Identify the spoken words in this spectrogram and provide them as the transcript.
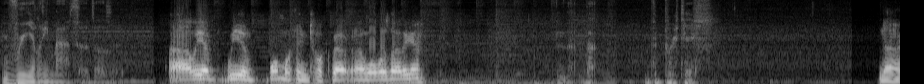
really matter, does it? Uh, we have we have one more thing to talk about. Now, what was that again? That- the British. No.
